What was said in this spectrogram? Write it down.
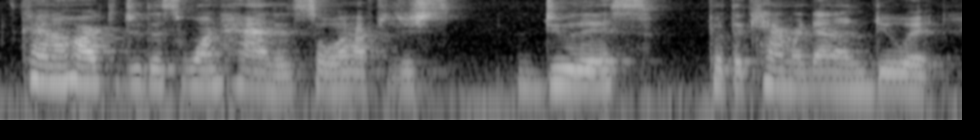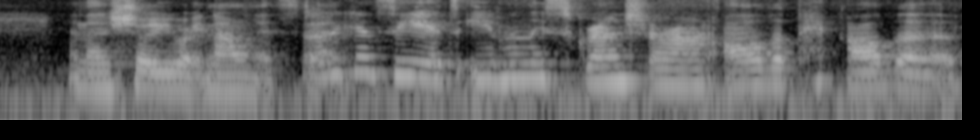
It's kind of hard to do this one-handed, so I have to just do this, put the camera down and do it, and then show you right now when it's done. As you can see, it's evenly scrunched around all the all the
